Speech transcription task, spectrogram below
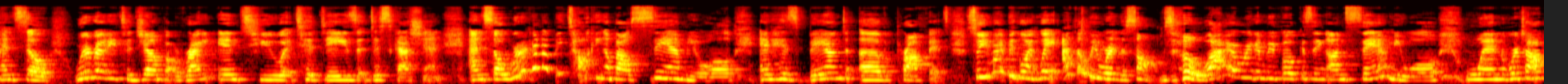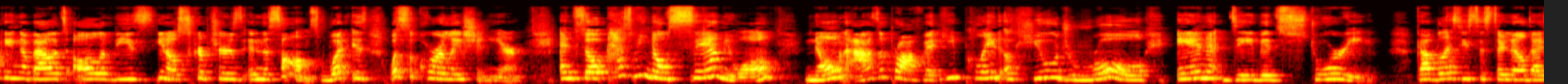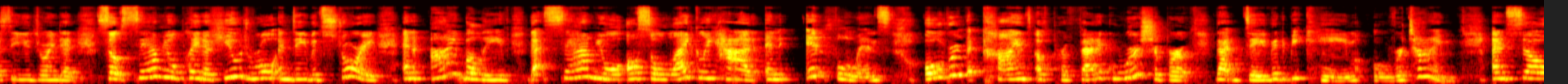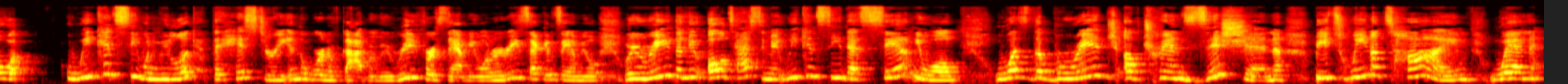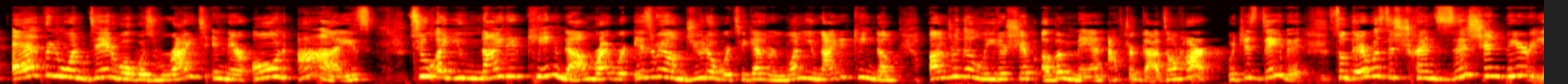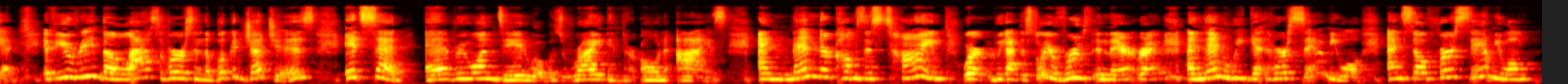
And so we're ready to jump right into today's discussion. And so we're going to be talking about Samuel and his band of prophets. So you might be going, wait, I thought we were in the Psalms. So why are we going to be focusing on Samuel when we're talking about all of these, you know, scriptures in the Psalms? What is, what's the correlation here? And so as we know, Samuel, known as a prophet, he played a huge role in David's story. God bless you, Sister Nelda. I see you joined in. So Samuel played a huge role in David's story. And I believe that Samuel also likely had an influence over the kinds of prophetic worshiper that David became over time. And so we can see when we look at the history in the Word of God, when we read First Samuel, when we read Second Samuel, when we read the New Old Testament, we can see that Samuel was the bridge of transition between a time when everyone did what was right in their own eyes to a united kingdom, right? Where Israel and Judah were together in one united kingdom under the leadership of a man after God's own heart, which is David. So there was this transition period. If you read the last verse in the book of Judges, it said, everyone did what was right in their own eyes. And then there comes this time where we got the story of Ruth in there, right? And then we get her Samuel. And so first Samuel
